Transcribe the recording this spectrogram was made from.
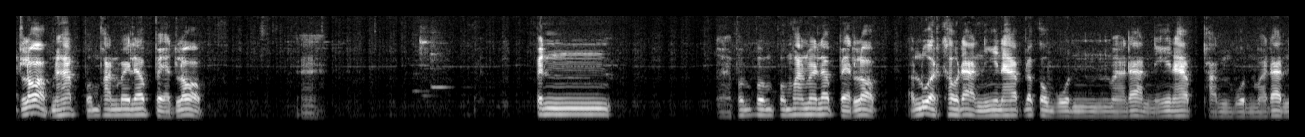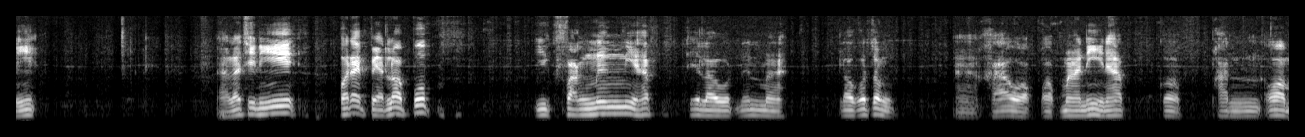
ดรอบนะครับ ผมพันไปแล้วแปดรอบอ่าเป็นอ่าผมผมผมพันไปแล้วแปดรอบเอาลวดเข้าด้านนี้นะครับ แล้วก็วนมาด้านนี้นะครับ พันวนมาด้านนี้อ่าแล้วทีนี้พอได้แปดรอบปุ๊บอีกฝั่งหนึงนี่ครับ ที่เรานั่นมา เราก็ต้องอ่าขาออกออกมานี่นะครับ ก็พันอ้อม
